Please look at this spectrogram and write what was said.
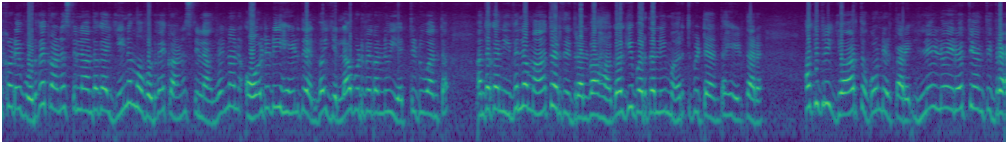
ಈ ಕಡೆ ಒಡವೆ ಕಾಣಿಸ್ತಿಲ್ಲ ಅಂದಾಗ ಏನಮ್ಮ ಒಡವೆ ಕಾಣಿಸ್ತಿಲ್ಲ ಅಂದರೆ ನಾನು ಆಲ್ರೆಡಿ ಹೇಳಿದೆ ಅಲ್ವಾ, ಎಲ್ಲ ಒಡವೆಗಳನ್ನು ಎತ್ತಿಡು ಅಂತ. ಅಂದಾಗ ನೀವೆಲ್ಲ ಮಾತಾಡ್ತಿದ್ರಲ್ವಾ? ಹಾಗಾಗಿ ಬರ್ದಲ್ಲಿ ಮರೆತುಬಿಟ್ಟೆ ಅಂತ ಹೇಳ್ತಾರೆ. ಹಾಗಿದ್ರೆ ಯಾರು ತೊಗೊಂಡಿರ್ತಾರೆ? ಇಲ್ಲೇ ಇಲ್ಲೋ ಇರುತ್ತೆ ಅಂತಿದ್ರೆ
